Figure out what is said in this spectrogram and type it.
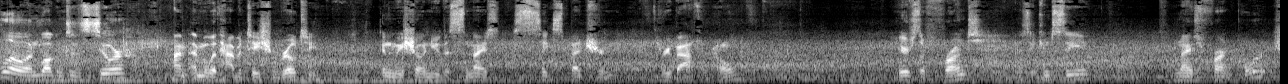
Hello and welcome to this tour. I'm Emma with Habitation Realty. Gonna be showing you this nice six bedroom, three bathroom home. Here's the front, as you can see. Nice front porch.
